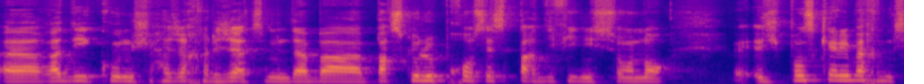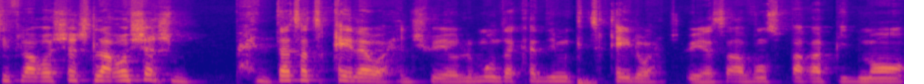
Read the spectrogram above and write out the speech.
آه غادي يكون شي حاجة خرجات من دابا parce que le process par définition non je pense كريم خدمتي في la recherche la recherche بحد ذاتها ثقيله واحد شوية le monde académique ثقيل واحد شوية ça avance pas rapidement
